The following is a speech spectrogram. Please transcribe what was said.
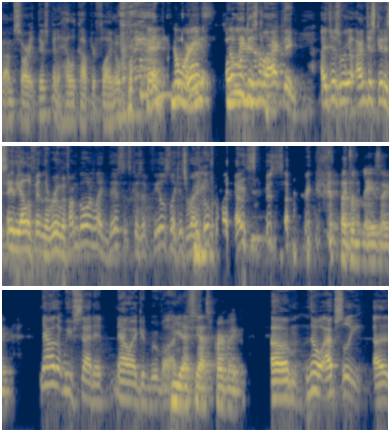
I'm sorry. There's been a helicopter flying over my Okay, head. no worries. No Totally worries distracting. I just real. I'm just gonna say the elephant in the room. If I'm going like this, it's because it feels like it's right over my house for some reason. That's amazing. Now that we've said it, now I can move on. Yes, yes, perfect. Um, no, absolutely. Uh,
